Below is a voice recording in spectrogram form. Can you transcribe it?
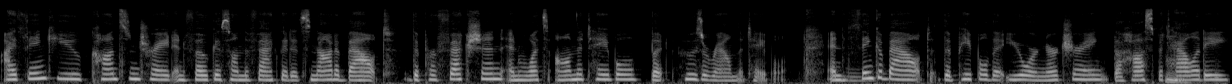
I think you concentrate and focus on the fact that it's not about the perfection and what's on the table, but who's around the table. And mm. think about the people that you are nurturing, the hospitality,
